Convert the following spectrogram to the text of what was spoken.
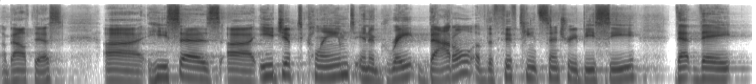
about this. Uh, he says uh, Egypt claimed in a great battle of the 15th century BC that they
